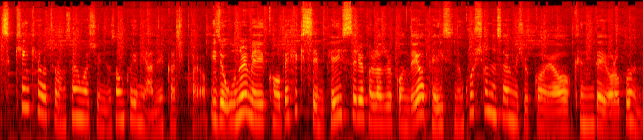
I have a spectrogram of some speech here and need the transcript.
스킨케어처럼 사용할 수 있는 선크림이 아닐까 싶어요. 이제 오늘 메이크업의 핵심 베이스를 발라줄 건데요. 베이스는 쿠션을 사용해 줄 거예요. 근데 여러분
